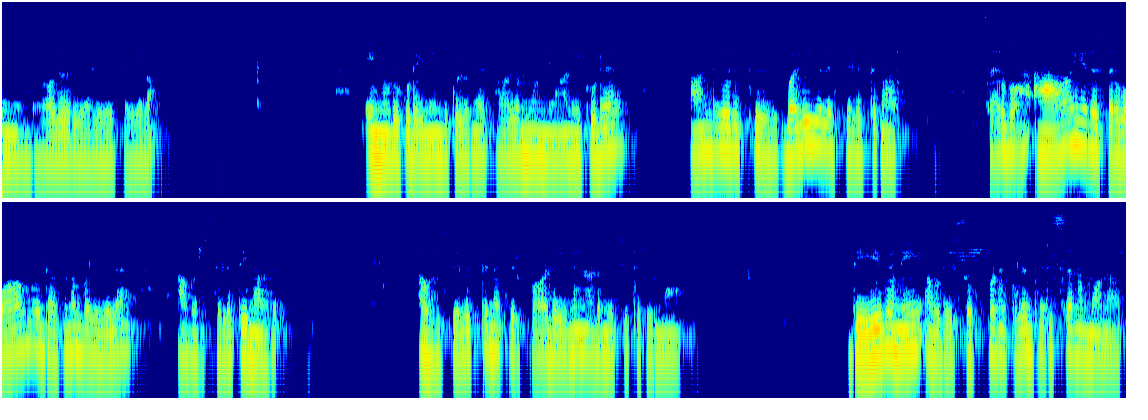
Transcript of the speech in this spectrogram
நீங்கள் ஏதாவது ஒரு வேலையை செய்யலாம். என்னோடு கூட இணைந்து கொள்ளுங்கள் சாலமோன் ஞானி கூட ஆண்டவருக்கு பலிகளை செலுத்தினார். சர்வா ஆயிரம் சர்வாங்க தகன பலிகளை அவர் செலுத்தினார். அவர் செலுத்தின பிற்பாடு என்ன நடந்துச்சு தெரியுமா? தேவனே அவருடைய சொப்பனத்தில் தரிசனமானார்.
